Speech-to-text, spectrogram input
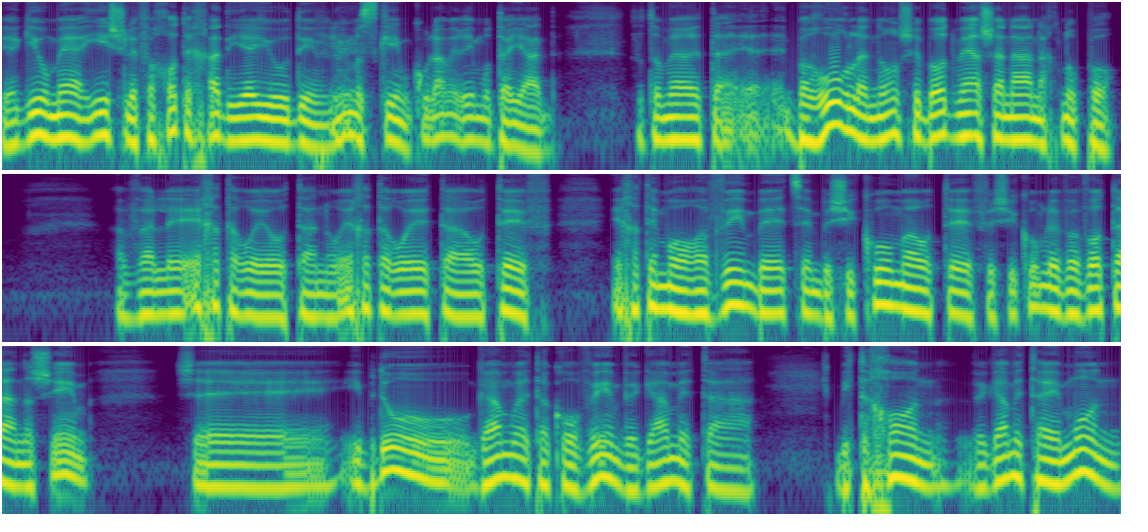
ויגיעו 100 איש, לפחות אחד יהיה יהודי. אני מסכים, כולם הרימו את היד. זאת אומרת, ברור לנו שבעוד 100 שנה אנחנו פה. אבל איך אתה רואה אותנו? איך אתה רואה את העוטף? איך אתם מעורבים בעצם בשיקום העוטף, ושיקום לבבות האנשים שאיבדו גם את הקרובים וגם את הביטחון וגם את האמון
